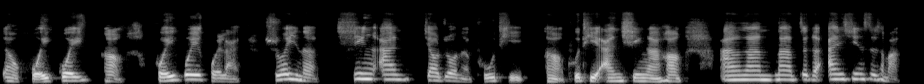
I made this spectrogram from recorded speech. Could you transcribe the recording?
要回归啊，回归回来，所以呢，心安叫做呢菩提啊，菩提安心啊，哈，安安，那这个安心是什么？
